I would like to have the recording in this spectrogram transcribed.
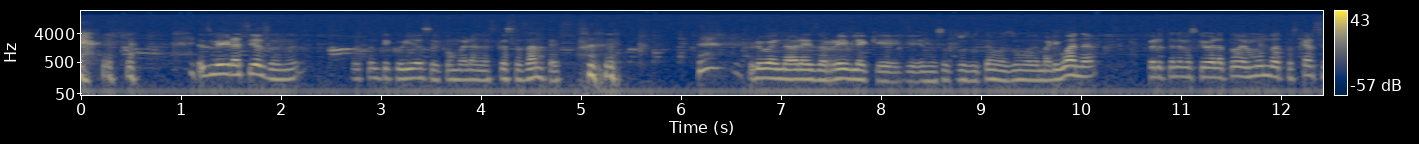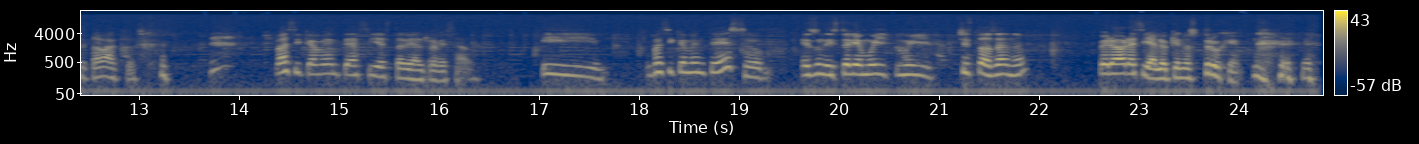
es muy gracioso, ¿no? Bastante curioso cómo eran las cosas antes. pero bueno, ahora es horrible que, que nosotros botemos humo de marihuana, pero tenemos que ver a todo el mundo atascarse tabacos. básicamente así está de al revésado. Y básicamente eso, es una historia muy, muy chistosa, ¿no? Pero ahora sí, a lo que nos truje.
